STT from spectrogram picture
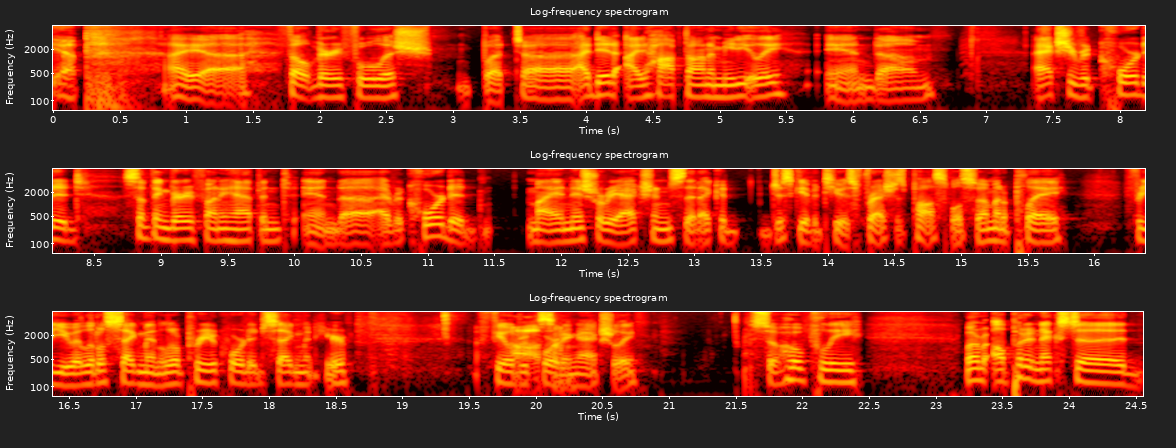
yep. I uh, felt very foolish, but uh, I did. I hopped on immediately and um, I actually recorded something very funny happened. And uh, I recorded my initial reaction so that I could just give it to you as fresh as possible. So, I'm going to play for you a little segment, a little pre recorded segment here, a field Awesome. recording actually. So, hopefully, well, I'll put it next to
